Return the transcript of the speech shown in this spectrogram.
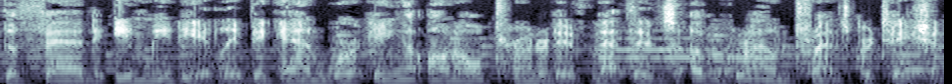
the Fed immediately began working on alternative methods of ground transportation.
